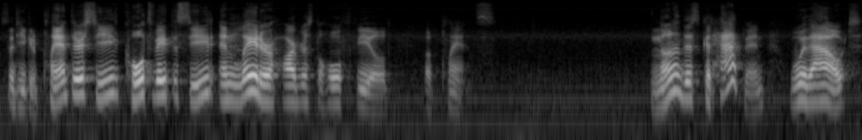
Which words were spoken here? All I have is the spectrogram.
so that he could plant their seed, cultivate the seed, and later harvest the whole field of plants. None of this could happen without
